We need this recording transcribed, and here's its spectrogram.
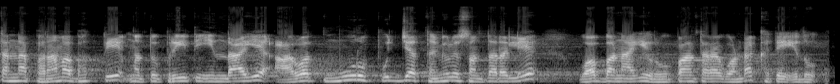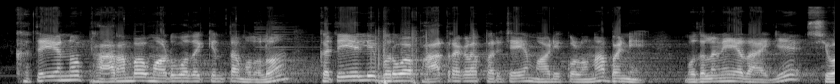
ತನ್ನ ಪರಮ ಭಕ್ತಿ ಮತ್ತು ಪ್ರೀತಿಯಿಂದಾಗಿ ಅರವತ್ತ್ಮೂರು ಪೂಜ್ಯ ತಮಿಳು ಸಂತರಲ್ಲಿ ಒಬ್ಬನಾಗಿ ರೂಪಾಂತರಗೊಂಡ ಕತೆ ಇದು. ಕಥೆಯನ್ನು ಪ್ರಾರಂಭ ಮಾಡುವುದಕ್ಕಿಂತ ಮೊದಲು ಕಥೆಯಲ್ಲಿ ಬರುವ ಪಾತ್ರಗಳ ಪರಿಚಯ ಮಾಡಿಕೊಳ್ಳೋಣ ಬನ್ನಿ. ಮೊದಲನೆಯದಾಗಿ ಶಿವ.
